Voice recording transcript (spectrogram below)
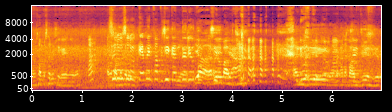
sama-sama seru sih kayaknya kan Ah seru seru. kayak main PUBG kan tuh real Iya, PUBG. real PUBG. Ya. anjir anak-anak PUBG anjir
